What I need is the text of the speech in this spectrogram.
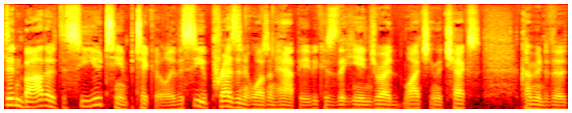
Didn't bother the CU team particularly. The CU president wasn't happy because the, he enjoyed watching the checks come into the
